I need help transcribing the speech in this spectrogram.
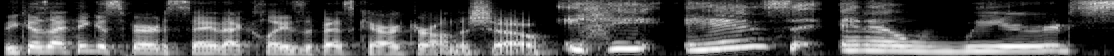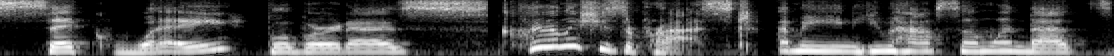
Because I think it's fair to say that Clay's the best character on the show. He is in a weird, sick way. Bloberta's clearly she's depressed. I mean, you have someone that's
